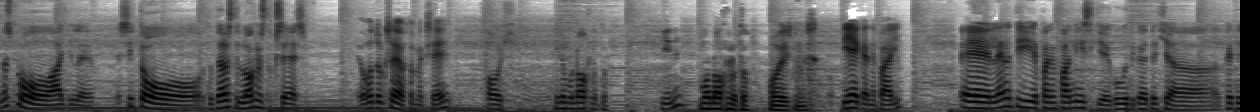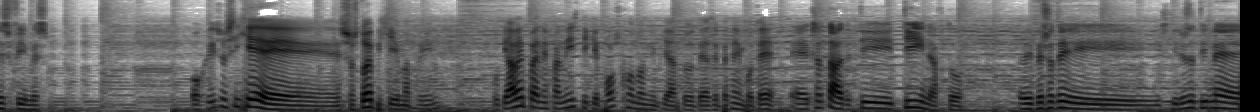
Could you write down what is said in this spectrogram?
Να σου πω, Άγγελε, εσύ το, το τέρας της Λόχνης το ξέρεις; Εγώ το ξέρω αυτό με ξέρει. Όχι. Είναι μονόχνοτο. Τι είναι; Μονόχνοτο. Ορίστε μέσα. Τι έκανε πάλι; Ε, λένε ότι επανεμφανίστηκε, ακούγονται κάτι τέτοια, κάτι τέτοιες φήμες. Ο Χρήσος είχε σωστό επιχείρημα πριν. Ότι άμα επανεμφανίστηκε πόσο χρόνο είναι πια αυτό το τέρας, δεν πεθαίνει ποτέ; Ε, εξαρτάται. Τι, τι είναι αυτό; Δηλαδή, περισσότεροι ισχυρίζονται ότι είναι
